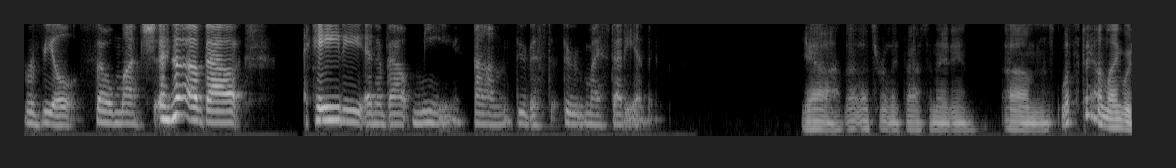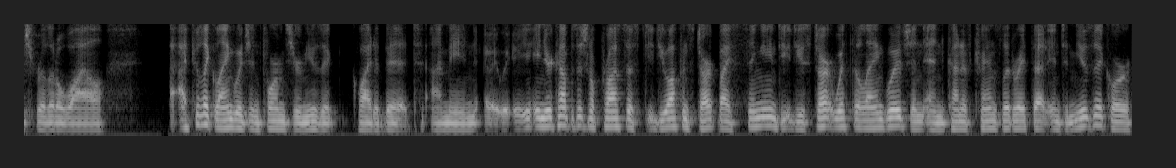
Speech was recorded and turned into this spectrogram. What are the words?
reveal so much about haiti and about me um, through this through my study of it. Yeah that, that's really fascinating um, let's stay on language for a little while. I feel like language informs your music quite a bit. I mean, in your compositional process, do you often start by singing? Do you, do you start with the language and, and kind of transliterate that into music? Or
